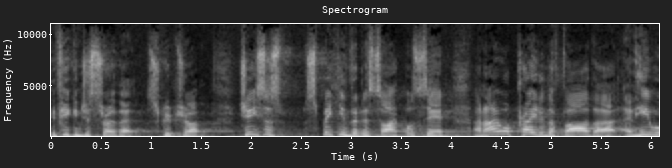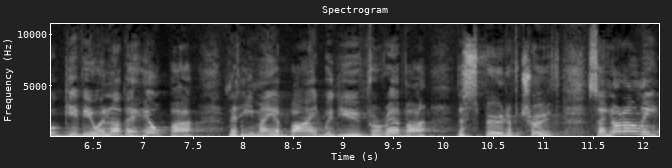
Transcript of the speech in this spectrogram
if you can just throw that scripture up. Jesus, speaking to the disciples, said, And I will pray to the Father, and he will give you another helper that he may abide with you forever, the Spirit of truth. So not only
